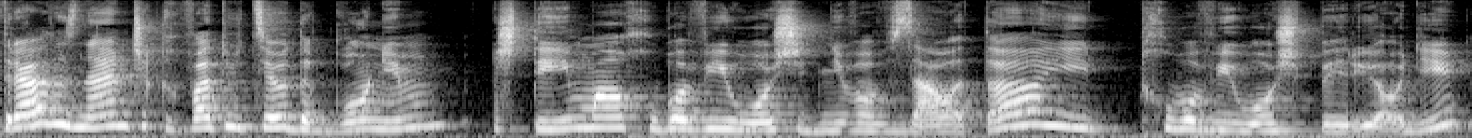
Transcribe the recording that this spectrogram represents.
трябва да знаем, че каквато и цел да гоним, ще има хубави и лоши дни в залата и хубави и лоши периоди.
